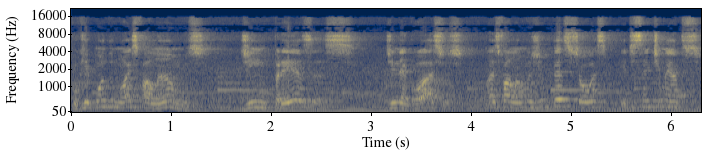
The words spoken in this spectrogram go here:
Porque quando nós falamos de empresas, de negócios, nós falamos de pessoas e de sentimentos.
